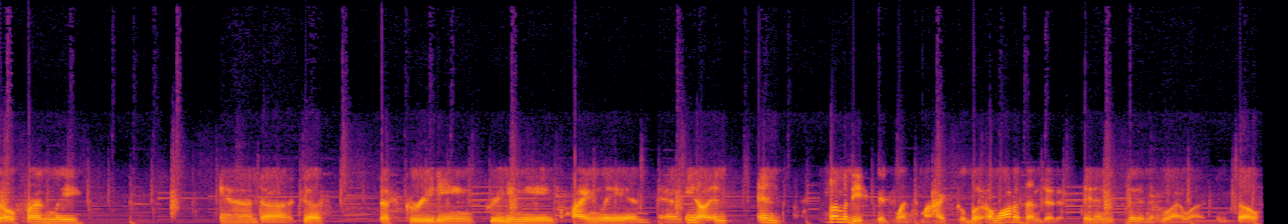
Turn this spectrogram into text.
so friendly and uh, just just greeting greeting me kindly and, and you know and and some of these kids went to my high school, but a lot of them didn't. They didn't they didn't know who I was. And so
